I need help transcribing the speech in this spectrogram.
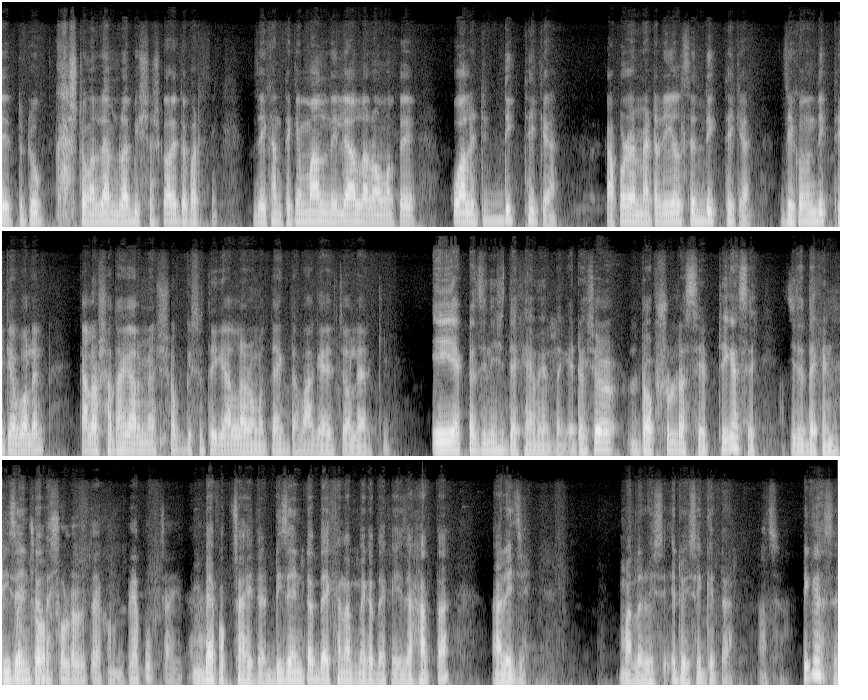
এতটুকু কাস্টমাররা আমরা বিশ্বাস করাইতে পারছি। যে এখান থেকে মাল নিলে আল্লাহর রহমতে কোয়ালিটির দিক থেকে কাপড়ের ম্যাটেরিয়ালসের দিক থেকে যে কোনো দিক থেকে বলেন কালো সাদা গার্মেন্টস সব কিছু থেকে আল্লাহর রহমতে এক ধাপ আগে চলে আর কি। এই একটা জিনিস দেখে আমি আপনাকে। এটা হচ্ছে ডপ শোল্ডার সেট ঠিক আছে? এই যে দেখেন ডিজাইনটা শোল্ডার তো এখন ব্যাপক চাহিদা। ব্যাপক চাহিদা। ডিজাইনটা দেখেন আপনাকে দেখে এই যে হাতা আর এই যে মালের হয়েছে এটা হয়েছে গেটার। আচ্ছা। ঠিক আছে?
